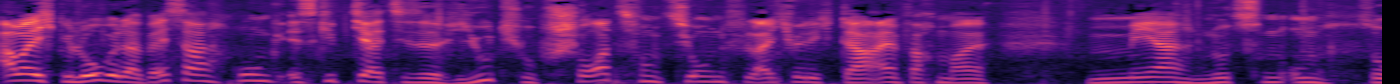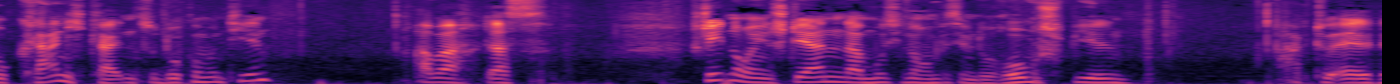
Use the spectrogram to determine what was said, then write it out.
Aber ich gelobe da Besserung. Es gibt ja jetzt diese YouTube Shorts Funktion. Vielleicht werde ich da einfach mal mehr nutzen, um so Kleinigkeiten zu dokumentieren. Aber das steht noch in Sternen. Da muss ich noch ein bisschen rumspielen. Aktuell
